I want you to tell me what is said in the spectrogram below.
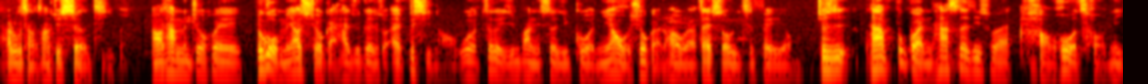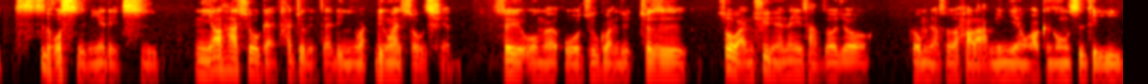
大陆厂商去设计，然后他们就会，如果我们要修改，他就跟你说，哎，不行哦，我这个已经帮你设计过，你要我修改的话，我要再收一次费用。就是他不管他设计出来好或丑，你是坨屎你也得吃，你要他修改，他就得再另外另外收钱。所以我们我主管就就是做完去年那一场之后，就跟我们讲说，好啦，明年我要跟公司提议，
